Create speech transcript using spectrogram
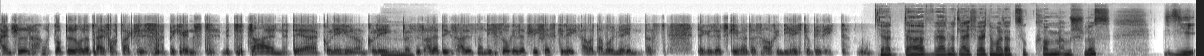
Einzel-, Doppel- oder Dreifachpraxis, begrenzt mit Zahlen der Kolleginnen und Kollegen. Mhm. Das ist allerdings alles noch nicht so gesetzlich festgelegt, aber da wollen wir hin, dass der Gesetzgeber das auch in die Richtung bewegt. Ja, da werden wir gleich vielleicht nochmal dazu kommen am Schluss. Sie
